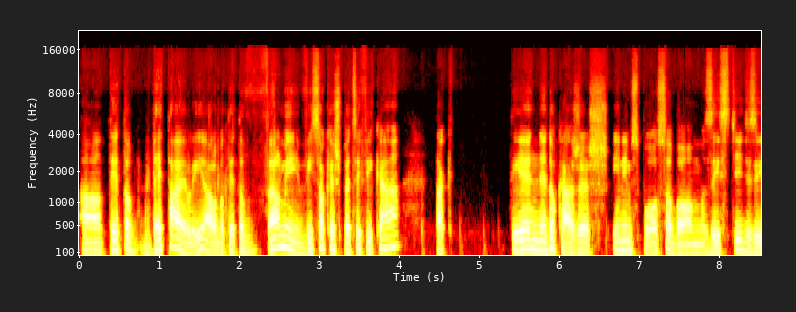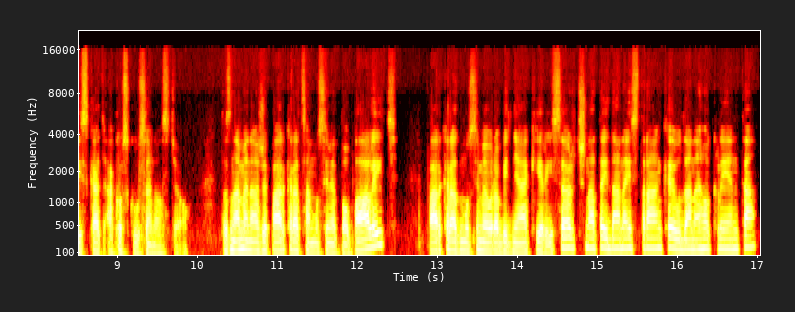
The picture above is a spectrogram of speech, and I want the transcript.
uh, tieto detaily alebo tieto veľmi vysoké špecifika, tak tie nedokážeš iným spôsobom zistiť, získať ako skúsenosťou. To znamená, že párkrát sa musíme popáliť, párkrát musíme urobiť nejaký research na tej danej stránke u daného klienta,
